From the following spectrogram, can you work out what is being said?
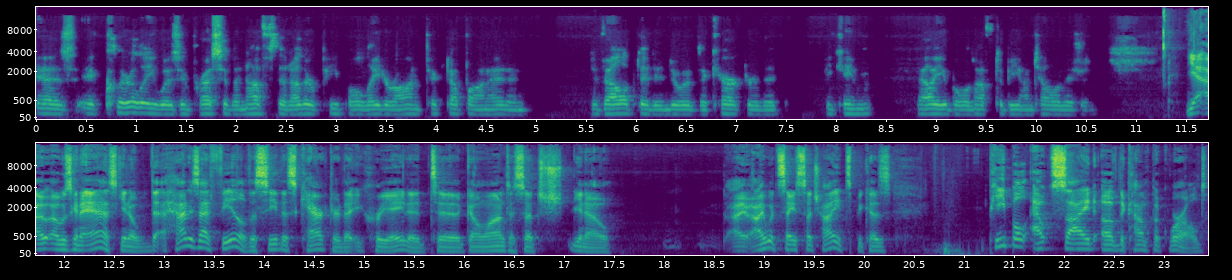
as it clearly was impressive enough that other people later on picked up on it and developed it into the character that became valuable enough to be on television. Yeah, I, I was going to ask, you know, th- how does that feel to see this character that you created to go on to such, you know, I, I would say such heights because people outside of the comic book world,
